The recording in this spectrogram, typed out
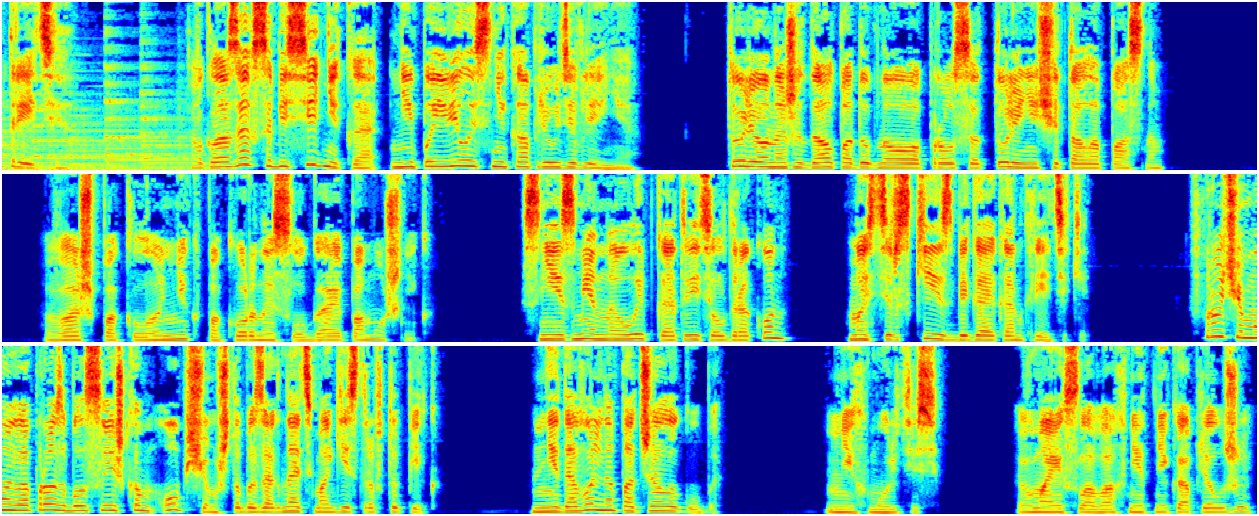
третья. В глазах собеседника не появилось ни капли удивления. То ли он ожидал подобного вопроса, то ли не считал опасным. «Ваш поклонник, покорный слуга и помощник», — с неизменной улыбкой ответил дракон, мастерски избегая конкретики. Впрочем, мой вопрос был слишком общим, чтобы загнать магистра в тупик. Недовольно поджала губы. «Не хмурьтесь. В моих словах нет ни капли лжи.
